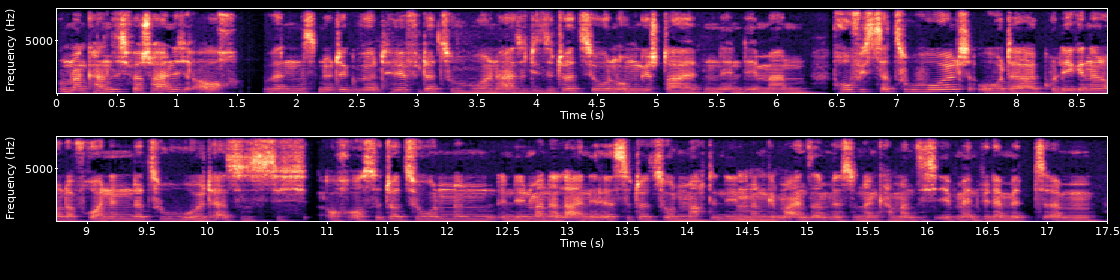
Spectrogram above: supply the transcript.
Und man kann sich wahrscheinlich auch, wenn es nötig wird, Hilfe dazu holen. Also die Situation umgestalten, indem man Profis dazu holt oder Kolleginnen oder Freundinnen dazu holt. Also sich auch aus Situationen, in denen man alleine ist, Situationen macht, in denen mhm. man gemeinsam ist. Und dann kann man sich eben entweder mit ähm,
